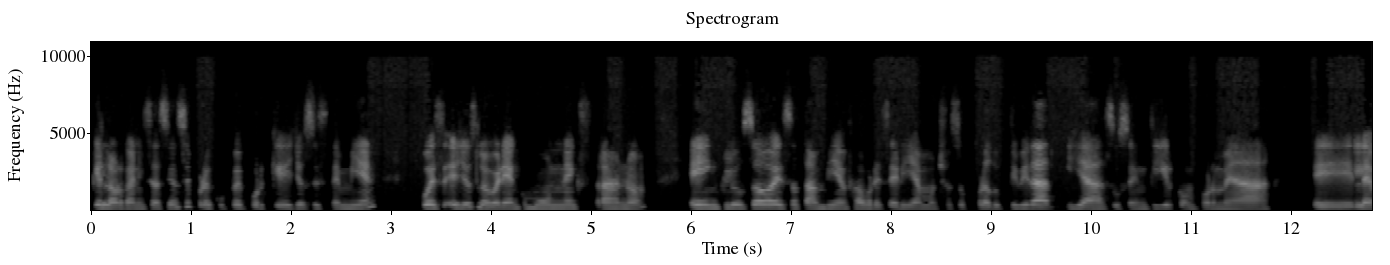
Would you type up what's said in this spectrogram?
que la organización se preocupe porque ellos estén bien, pues ellos lo verían como un extra, ¿no? E incluso eso también favorecería mucho su productividad y a su sentir conforme a eh,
